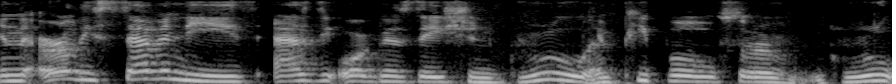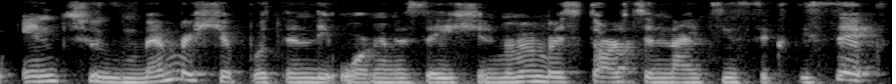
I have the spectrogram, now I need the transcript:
in the early 70s, as the organization grew and people sort of grew into membership within the organization, remember it starts in 1966.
